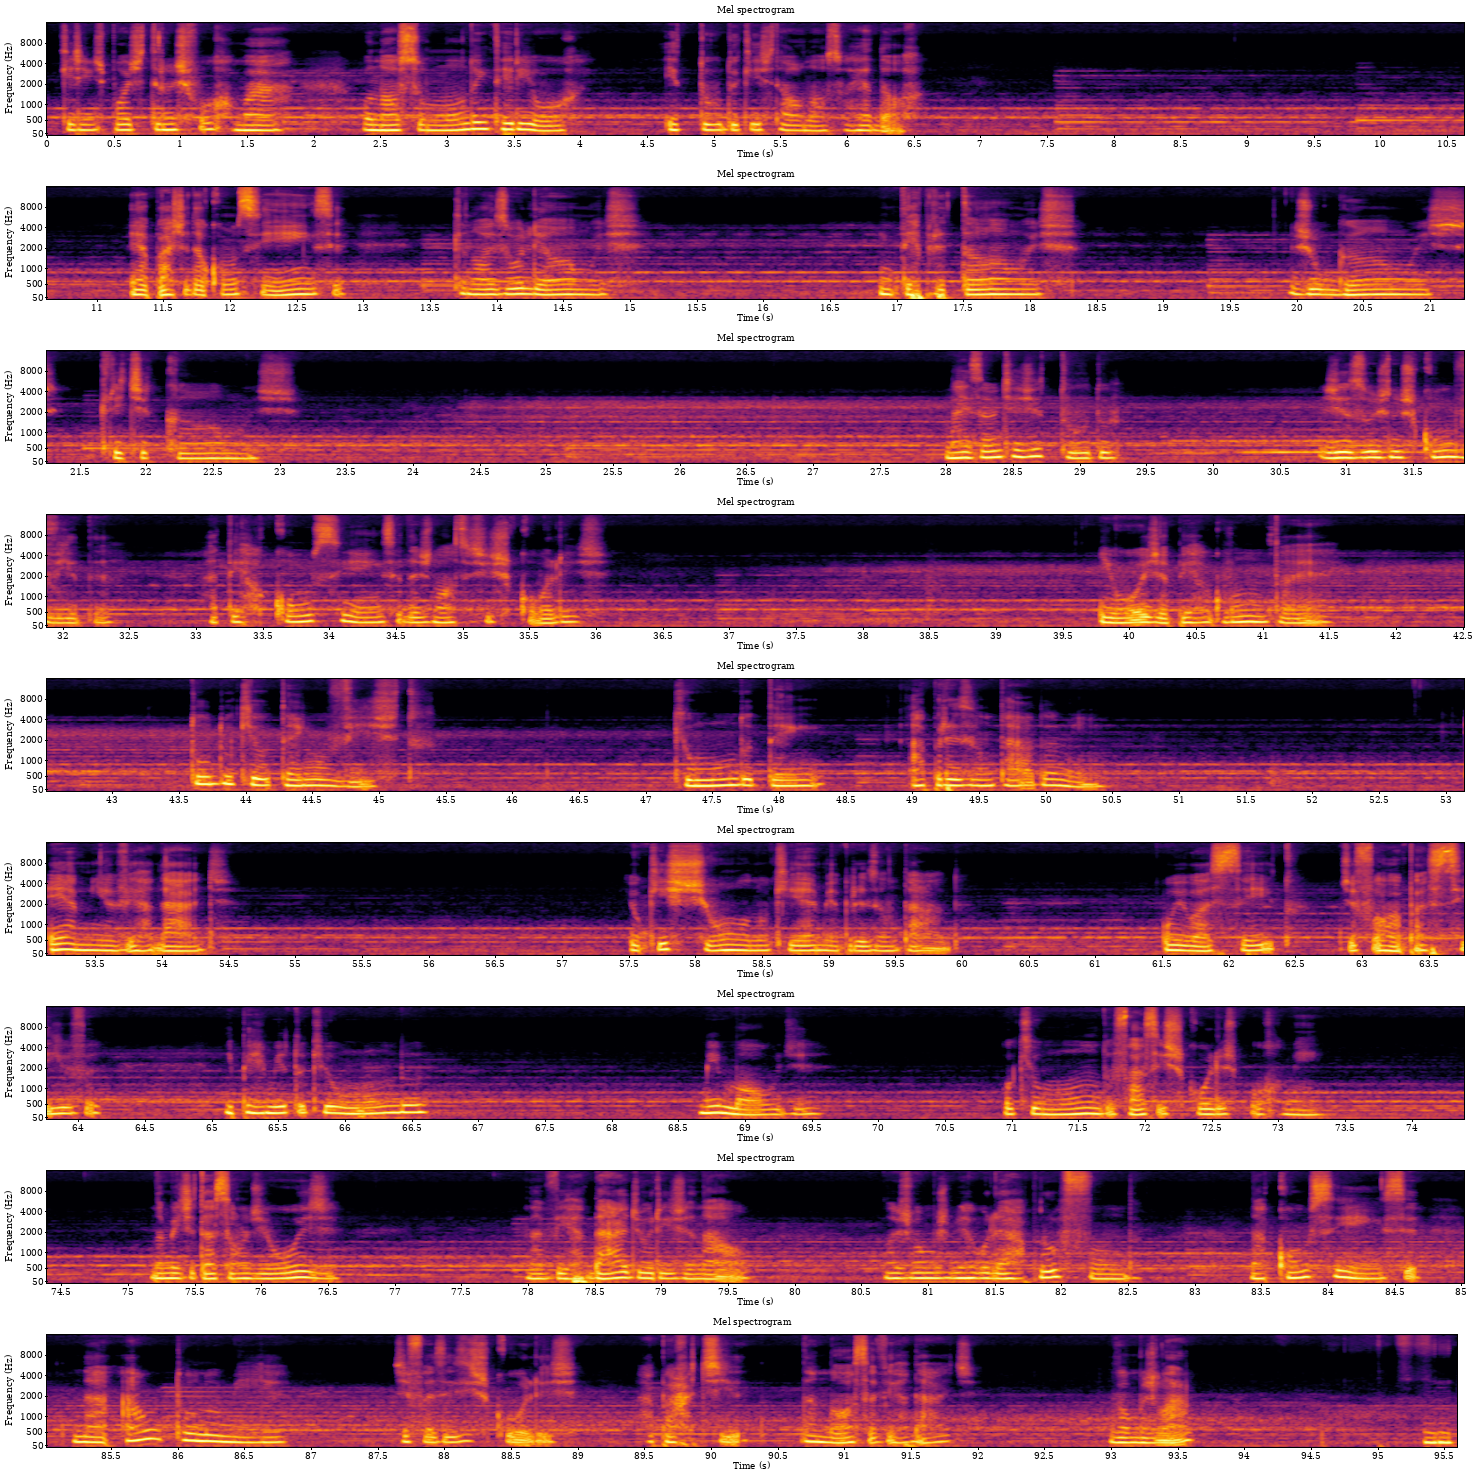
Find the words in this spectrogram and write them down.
que a gente pode transformar o nosso mundo interior e tudo que está ao nosso redor. É a partir da consciência que nós olhamos, interpretamos, julgamos, criticamos. Mas antes de tudo, Jesus nos convida a ter consciência das nossas escolhas. E hoje a pergunta é: tudo que eu tenho visto, que o mundo tem apresentado a mim, é a minha verdade? Eu questiono o que é me apresentado, ou eu aceito de forma passiva e permito que o mundo me molde, ou que o mundo faça escolhas por mim. Na meditação de hoje, na verdade original, nós vamos mergulhar profundo na consciência, na autonomia de fazer escolhas a partir da nossa verdade. Vamos lá? Hum.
